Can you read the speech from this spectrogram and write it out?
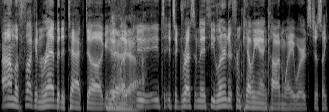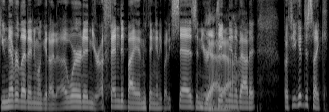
I'm a fucking rabbit attack dog, and Yeah, like yeah. it- it's it's aggressiveness. He learned it from Kellyanne Conway, where it's just like you never let anyone get a, a word in. You're offended by anything anybody says, and you're Yeah, indignant yeah. about it. But if you could just like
